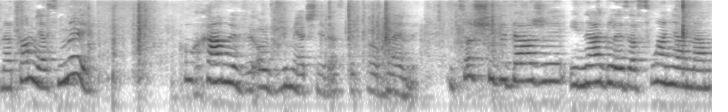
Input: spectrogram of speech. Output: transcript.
Natomiast my kochamy wyolbrzymiać nieraz te problemy. I coś się wydarzy i nagle zasłania nam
